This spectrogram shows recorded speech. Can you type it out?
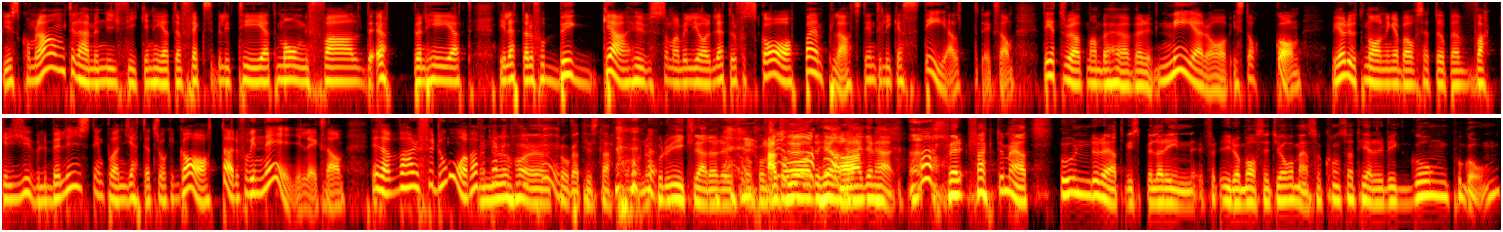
just kommer an till det här med nyfikenheten, flexibilitet, mångfald, öppenhet. Det är lättare att få bygga hus som man vill göra. Det är lättare att få skapa en plats. Det är inte lika stelt. Liksom. Det tror jag att man behöver mer av i Stockholm. Vi har utmaningar bara att sätta upp en vacker julbelysning på en jättetråkig gata. Då får vi nej. Liksom. Det är så här, varför då? Varför Men kan nu inte har jag en fråga till Staffan. Nu får du ikläda dig Stockholms stad hela vägen här. För faktum är att under det att vi spelar in i de avsnitt jag var med så konstaterade vi gång på gång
